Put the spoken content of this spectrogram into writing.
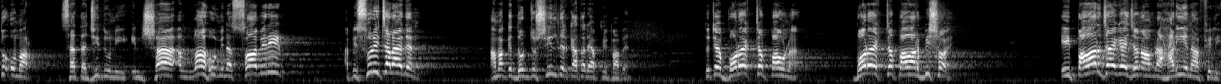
তো ওমার সাতাজিদুনি ইনশা আল্লাহ মিনা সাবিরিন। আপনি সুরি চালায় দেন, আমাকে ধৈর্যশীলদের কাতারে আপনি পাবেন। তো এটা বড় একটা পাওনা, বড় একটা পাওয়ার বিষয়। এই পাওয়ার জায়গায় যেন আমরা হারিয়ে না ফেলি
